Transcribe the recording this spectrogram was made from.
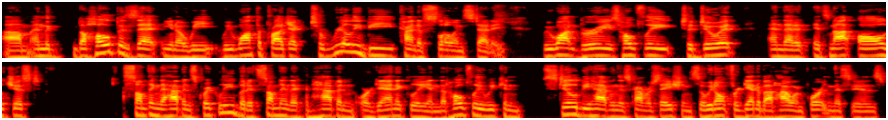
Um, and the, the hope is that you know we we want the project to really be kind of slow and steady. We want breweries hopefully to do it, and that it, it's not all just something that happens quickly, but it's something that can happen organically, and that hopefully we can still be having this conversation, so we don't forget about how important this is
